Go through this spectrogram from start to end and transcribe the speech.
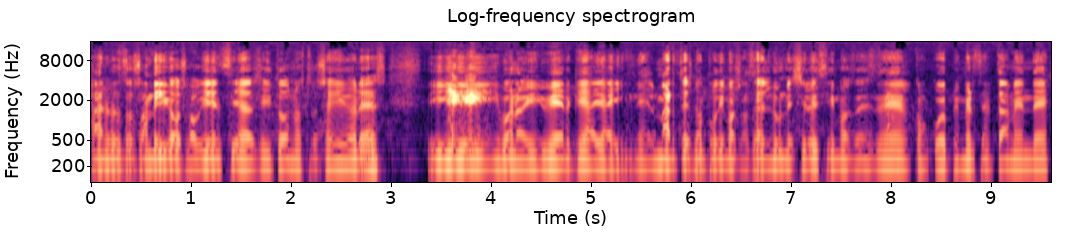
a nuestros amigos, audiencias y todos nuestros seguidores. Y, bueno, y ver qué hay ahí. El martes no pudimos hacer, el lunes sí lo hicimos desde el, el primer certamen, de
